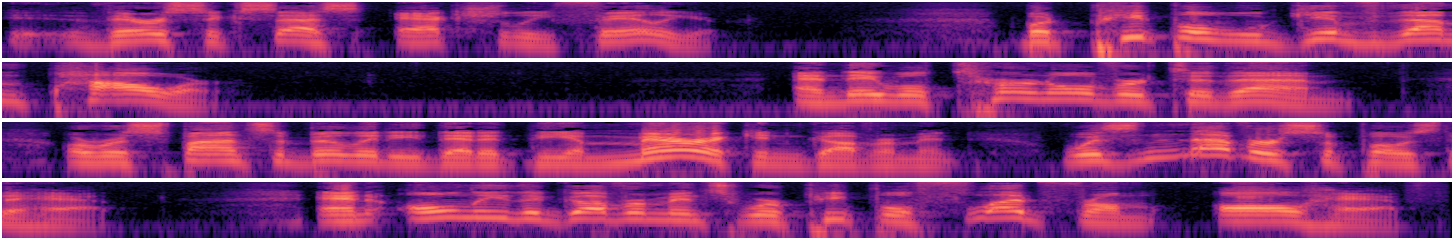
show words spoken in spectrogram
their success actually failure, but people will give them power and they will turn over to them a responsibility that the American government was never supposed to have. And only the governments where people fled from all have.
